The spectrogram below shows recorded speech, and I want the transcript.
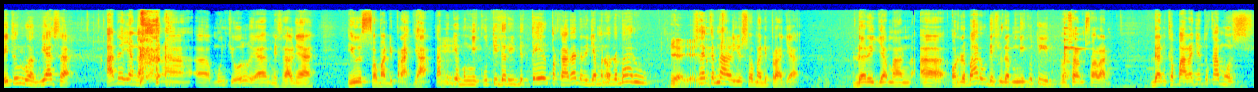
Itu luar biasa. Ada yang nggak pernah eh, muncul ya misalnya Yus Somadi Praja tapi dia mengikuti dari detail perkara dari zaman Orde Baru. Iya, iya. iya. saya kenal Yus Somadi Praja dari zaman eh, Orde Baru dia sudah mengikuti persoalan-persoalan dan kepalanya tuh kamus.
